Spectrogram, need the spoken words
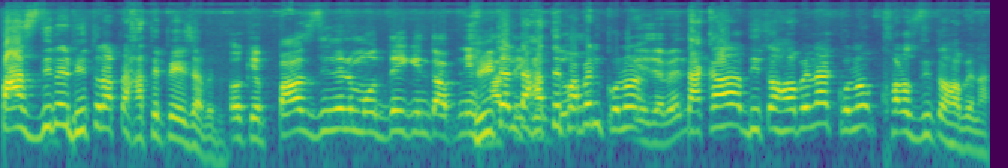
পাঁচ দিনের ভিতর আপনি হাতে পেয়ে যাবেন। ওকে পাঁচ দিনের মধ্যেই কিন্তু আপনি রিটার্নটা হাতে পাবেন কোনো টাকা দিতে হবে না কোনো খরচ দিতে হবে না।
